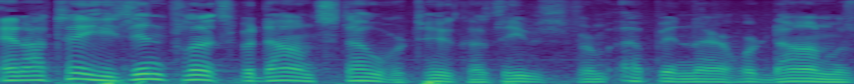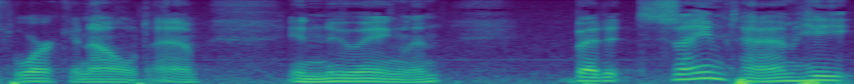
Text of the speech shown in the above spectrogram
and I tell you, he's influenced by Don Stover too, because he was from up in there where Don was working all the time in New England. But at the same time, he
